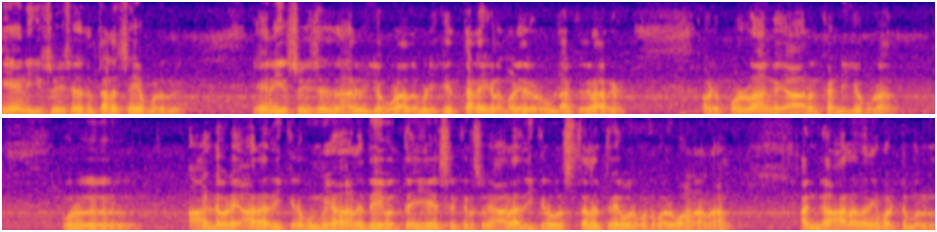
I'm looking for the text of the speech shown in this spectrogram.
ஏன் இன்னைக்கு சுவிசேஷம் தடை செய்யப்படுது? ஏன் இன்னைக்கு சுவிசேஷம் அறிவிக்கக்கூடாதபடிக்கு தடைகளை மனிதர்கள் உண்டாக்குகிறார்கள்? அப்படி பொல்லாங்க யாரும் கண்டிக்கக்கூடாது ஒரு ஆண்டவரை ஆராதிக்கிற உண்மையான தெய்வத்தை இயேசு கிறிஸ்துவை ஆராதிக்கிற ஒரு ஸ்தலத்திலே ஒருவன் வருவானானால் அங்கு ஆராதனை மட்டுமல்ல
